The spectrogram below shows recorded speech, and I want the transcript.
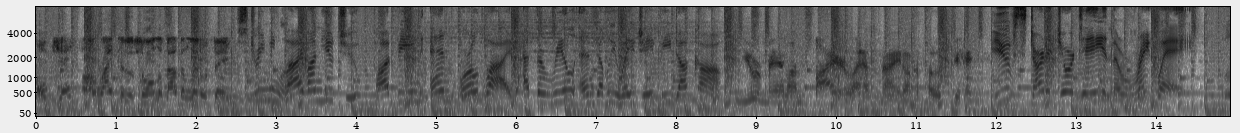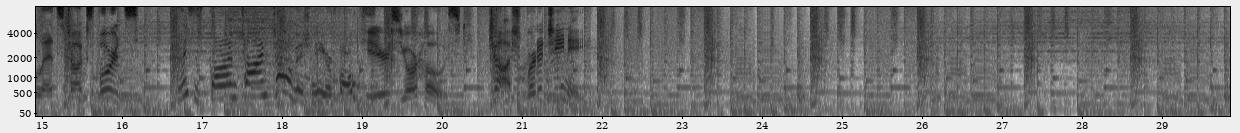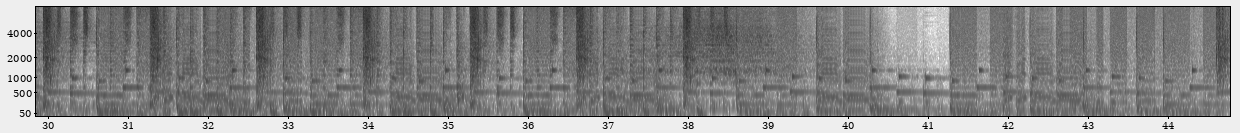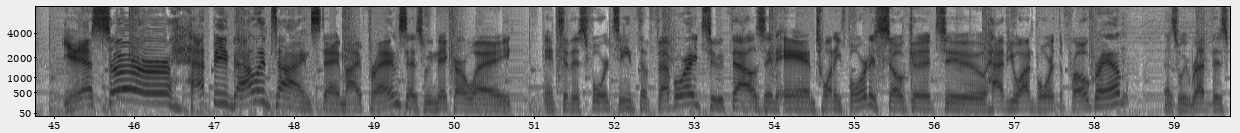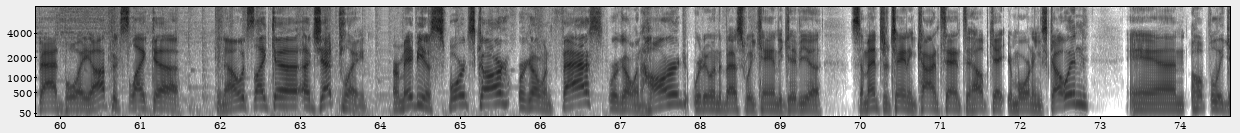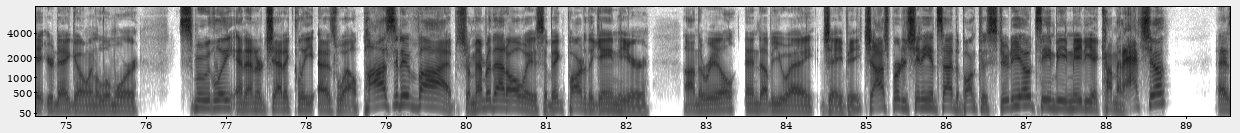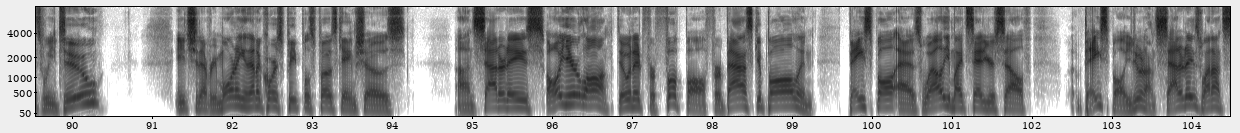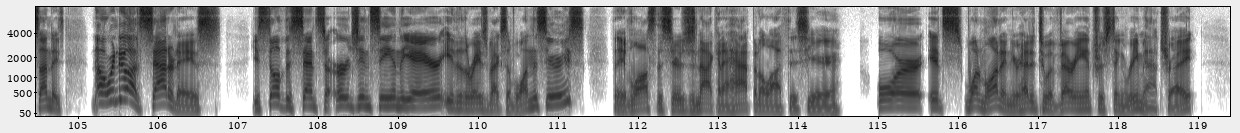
Okay, all right because it's all about the little things. Streaming live on YouTube, Podbean, and worldwide at therealnwajb.com. You were man on fire last night on the post game. You've started your day in the right way. Let's talk sports. This is prime time television here, folks. Here's your host, Josh Bertuccini. Yes, sir. Happy Valentine's Day, my friends, as we make our way into this 14th of February, 2024. It is so good to have you on board the program as we read this bad boy up. It's like a, you know, it's like a, a jet plane or maybe a sports car. We're going fast, we're going hard, we're doing the best we can to give you some entertaining content to help get your mornings going and hopefully get your day going a little more smoothly and energetically as well. Positive vibes. Remember that always. A big part of the game here on the real NWA JB. Josh Bertuccini inside the Bunker studio. Team B Media coming at you as we do each and every morning. And then, of course, People's Post Game shows on Saturdays all year long, doing it for football, for basketball, and baseball as well. You might say to yourself, baseball. You do it on Saturdays? Why not Sundays? No, we're going to do it on Saturdays. You still have the sense of urgency in the air. Either the Razorbacks have won the series, they've lost the series, is not going to happen a lot this year, or it's 1 1 and you're headed to a very interesting rematch, right?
